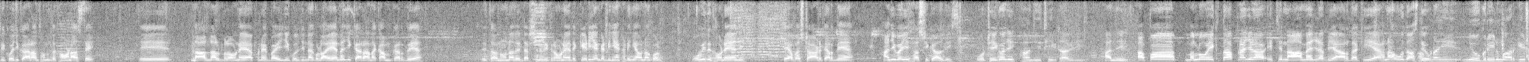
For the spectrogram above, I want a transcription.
ਵੀ ਕੁਝ ਕਾਰਾਂ ਤੁਹਾਨੂੰ ਦਿਖਾਉਣ ਵਾਸਤੇ। ਤੇ ਨਾਲ ਨਾਲ ਬੁਲਾਉਣੇ ਆ ਆਪਣੇ ਬਾਈ ਜੀ ਕੋਲ, ਜਿਨ੍ਹਾਂ ਕੋਲ ਆਏ ਆ ਨਾ ਜੀ, ਕਾਰਾਂ ਦਾ ਕੰਮ ਕਰਦੇ ਆ। ਤੇ ਤੁਹਾਨੂੰ ਉਹਨਾਂ ਦੇ ਦਰਸ਼ਨ ਵੀ ਕਰਾਉਣੇ ਆ ਤੇ ਕਿਹੜੀਆਂ ਗੱਡੀਆਂ ਖੜੀਆਂ ਉਹਨਾਂ ਕੋਲ, ਉਹ ਵੀ ਦਿਖਾਉਣੇ ਆ ਜੀ। ਤੇ ਆਪਾਂ ਸਟਾਰਟ ਕਰਦੇ ਆ। ਹਾਂਜੀ ਬਾਈ ਜੀ, ਸਤਿ ਸ਼੍ਰੀ ਅਕਾਲ ਜੀ। ਹੋਰ ਠੀਕ ਹੋ ਜੀ? ਹਾਂਜੀ ਠੀਕ ਠਾਕ ਜੀ। ਹਾਂਜੀ। ਆਪਾਂ ਮੰਨ ਲਓ ਇੱਕ ਤਾਂ ਆਪਣਾ ਜਿਹੜਾ ਇੱਥੇ ਨਾਮ ਹੈ ਜਿਹੜਾ ਬਾਜ਼ਾਰ ਦਾ ਕੀ ਹੈ ਹਨਾ ਉਹ ਦੱਸ ਦਿਓ। ਆਪਣਾ ਜੀ new green market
